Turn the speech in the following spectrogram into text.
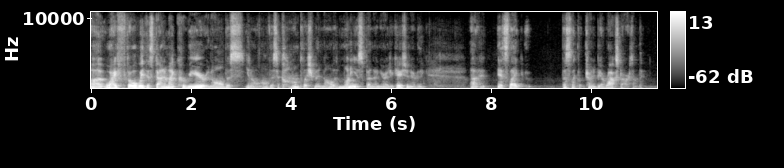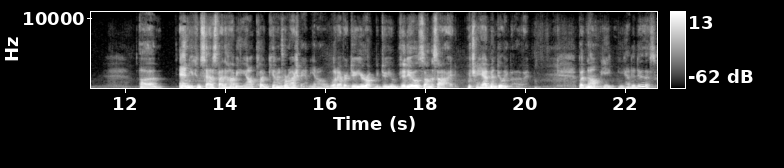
uh, why throw away this dynamite career and all this, you know, all this accomplishment and all this money you spend on your education and everything? Uh, it's like that's like trying to be a rock star or something. Um, and you can satisfy the hobby. You know, play, get on GarageBand. You know, whatever. Do your do your videos on the side, which he had been doing by the way. But no, he he had to do this.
